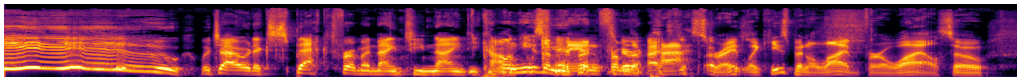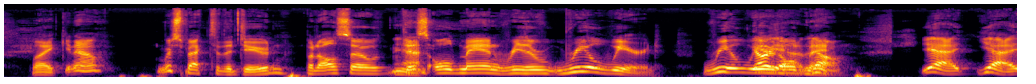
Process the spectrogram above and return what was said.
ew which i would expect from a 1990 comic Well, he's a man from the past, right? Like he's been alive for a while, so like you know, respect to the dude, but also this old man, real real weird, real oh, weird yeah, old man. no. Yeah, yeah.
